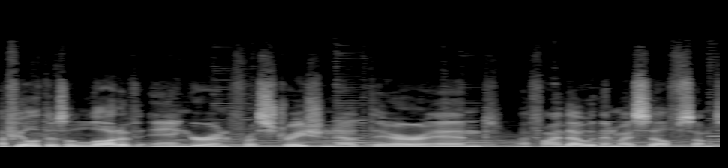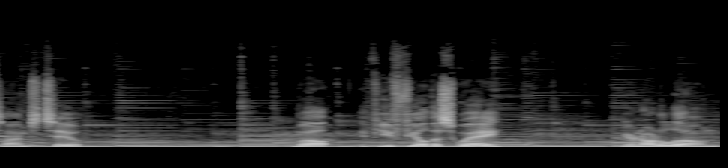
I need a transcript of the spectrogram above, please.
I feel that there's a lot of anger and frustration out there, and I find that within myself sometimes too. Well, if you feel this way, you're not alone.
